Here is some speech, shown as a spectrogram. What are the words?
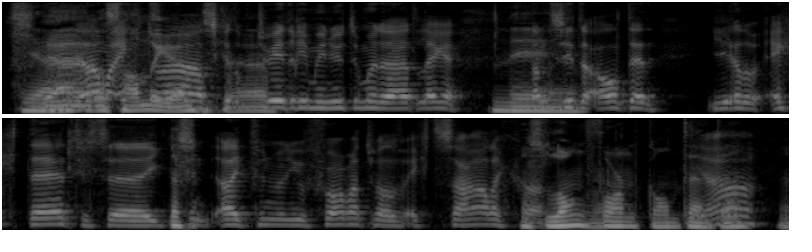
Ja, Ja, dat maar is echt handig, waar, als je het Ja. op twee, drie minuten moet uitleggen, nee. dan zitten altijd... Hier hadden we echt tijd. Dus eh, ik, Dat is- vind, ah, ik vind wel je format wel echt zalig. Dat is long-form content, Ja, hè.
